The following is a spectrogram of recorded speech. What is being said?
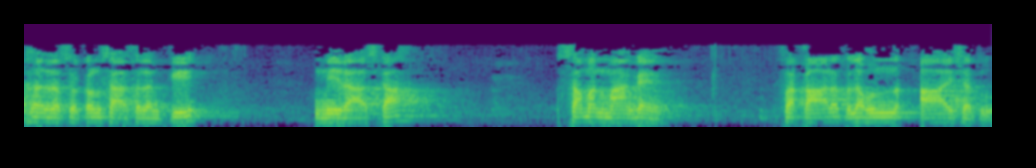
رسول اکرم صلی اللہ علیہ وسلم کی میراث کا سمن مانگیں فقارت لہن عائشتو۔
